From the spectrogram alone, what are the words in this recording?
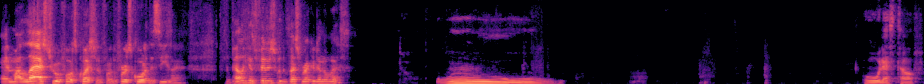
And my last true or false question for the first quarter of the season. The Pelicans finished with the best record in the West? Ooh. Oh, that's tough.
